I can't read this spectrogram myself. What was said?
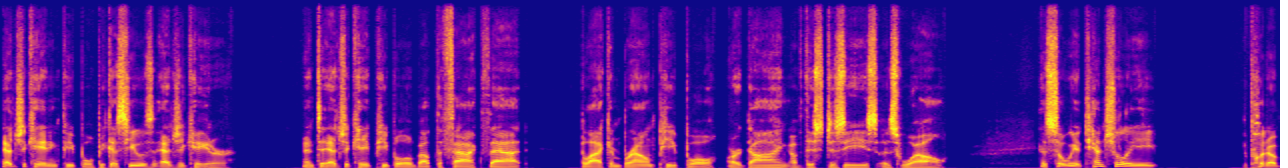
educating people because he was an educator and to educate people about the fact that black and brown people are dying of this disease as well. And so we intentionally put a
